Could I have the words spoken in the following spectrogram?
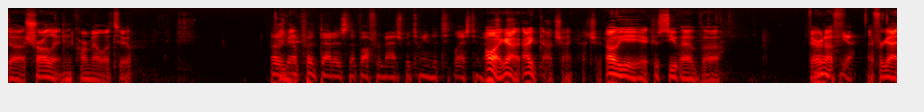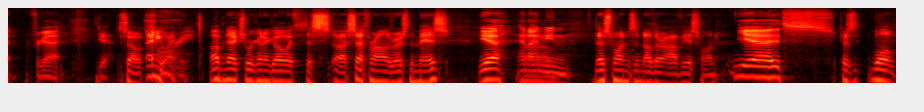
got uh, Charlotte and Carmella too. I was going to put that as the buffer match between the two, last two matches. Oh, I got, I got you, I got you. Oh yeah, yeah, because you have. uh Fair Oh, enough. yeah. I forgot. I forgot. Yeah. So anyway, Sorry. up next we're going to go with this uh, Seth Rollins versus The Miz. Yeah, and I Um, mean, This one's another obvious one yeah, it's because well,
